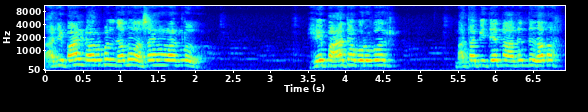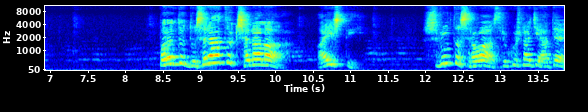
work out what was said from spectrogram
आणि बाळ नॉर्मल झालं हसायला लागलं. हे पाहताबरोबर माता पित्यांना आनंद झाला. परंतु दुसऱ्याच क्षणाला आईस ती श्रुत श्रवा श्रीकृष्णाची आत्या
